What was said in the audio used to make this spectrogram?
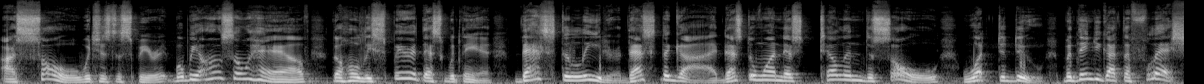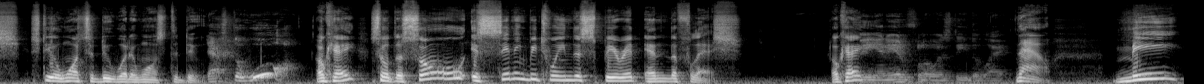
our soul, which is the spirit, but we also have the Holy Spirit that's within. That's the leader, that's the guide, that's the one that's telling the soul what to do. But then you got the flesh still wants to do what it wants to do. That's the war. Okay, so the soul is sitting between the spirit and the flesh. Okay, Being influenced either way. now me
